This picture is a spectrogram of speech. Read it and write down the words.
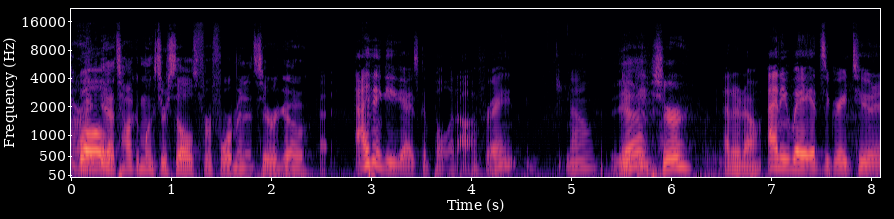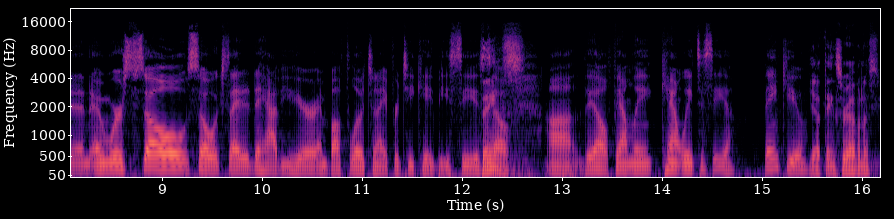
right, Well- yeah, talk amongst yourselves for four minutes. Here we go. I think you guys could pull it off, right? No? Yeah, Maybe? sure. I don't know. Anyway, it's a great tune, and, and we're so, so excited to have you here in Buffalo tonight for TKBC. Thanks. So uh, the Alt family can't wait to see you. Thank you. Yeah, thanks for having us.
